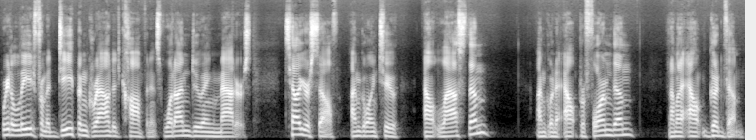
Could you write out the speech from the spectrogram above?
We're going to lead from a deep and grounded confidence. What I'm doing matters. Tell yourself, I'm going to outlast them, I'm going to outperform them, and I'm going to outgood them.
